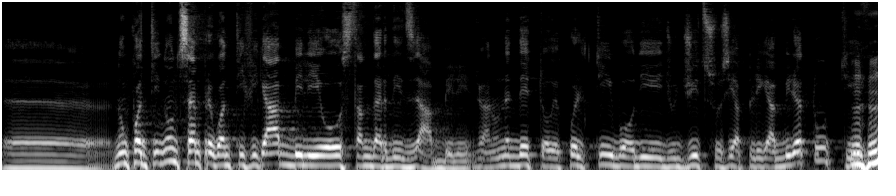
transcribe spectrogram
eh, non, quanti, non, sempre quantificabili o standardizzabili, cioè non è detto che quel tipo di jiu-jitsu sia applicabile a tutti, mm-hmm.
